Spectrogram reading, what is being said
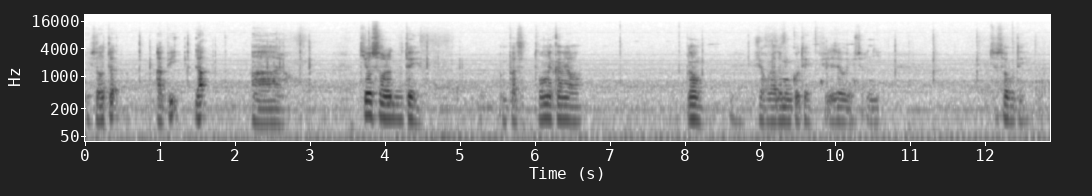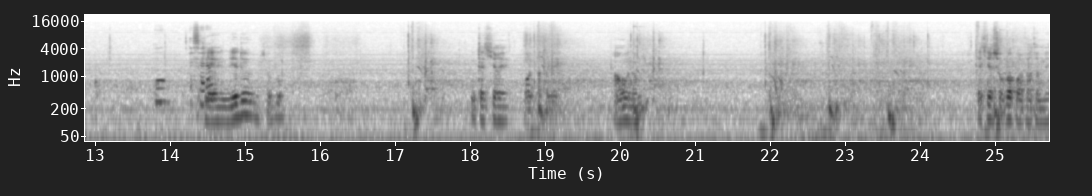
Tu sautes, appuie, là. Voilà. Tire sur l'autre bouteille. On passe. Tourne la caméra. Non, je regarde de mon côté. Je suis désolé, je t'ai rien dit. Tire sur bouteille. Ça là? Les, les deux, ça vaut. Où t'as tiré? Pour pas tomber. En haut, non? T'as tiré sur quoi pour pas tomber?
